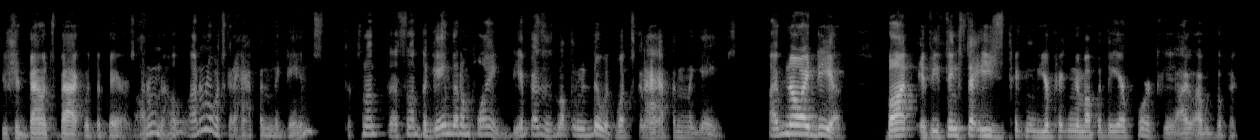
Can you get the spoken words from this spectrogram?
You should bounce back with the Bears. I don't know. I don't know what's going to happen in the games. That's not that's not the game that I'm playing. DFS has nothing to do with what's going to happen in the games. I have no idea. But if he thinks that he's picking, you're picking him up at the airport, I, I would go pick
